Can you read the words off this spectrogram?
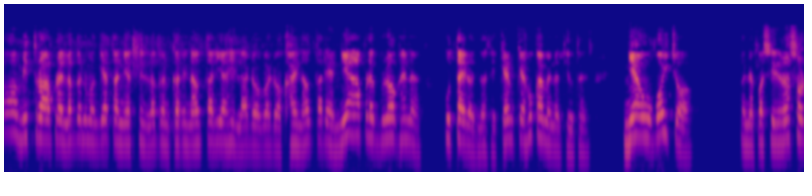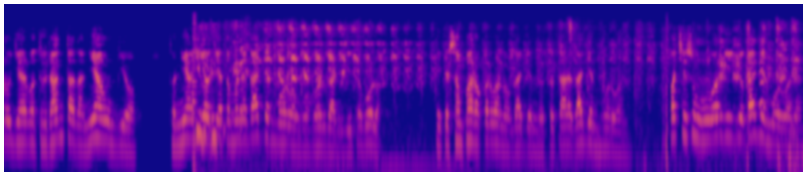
હા મિત્રો આપણે લગ્નમાં ગયા હતા ત્યાંથી લગ્ન કરીને આવતા રહ્યા છીએ લાડવા બાડવા ખાઈને આવતા રહ્યા ત્યાં આપણે બ્લોગ હે ને ઉતાર્યો જ નથી કેમ કે શું કામે નથી ઉતાર્યો ત્યાં હું પહોંચ્યો અને પછી રસોડું જ્યાં બધું રાંધતા હતા ત્યાં હું ગયો. તો ત્યાં ગયો ત્યાં તો મને ગાજર મોરવા વળગાડી દીધો. બોલો. એ કે સંભારો કરવાનો ગાજરનો, તો તારે ગાજર મોરવાનો. પછી શું, હું વર્ગી ગયો ગાજર મોરવાના.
